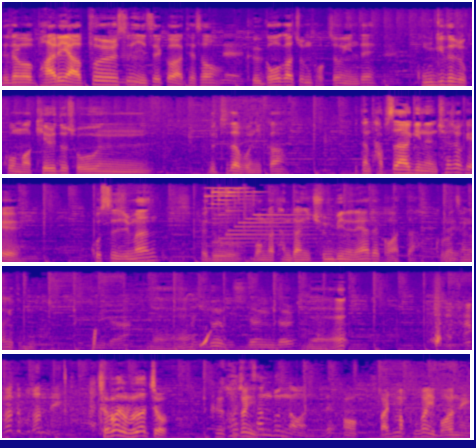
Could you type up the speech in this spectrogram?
일단 뭐 발이 아플 수는 있을 것 같아서 네. 그거가 좀 걱정인데 네. 공기도 좋고 막 길도 좋은 루트다 보니까 일단 답사하기는 최적의 코스지만 그래도 뭔가 단단히 준비는 해야 될 것 같다 그런 네. 생각이 듭니다. 좋습니다 네. 이동해 보시죠 형님들 네. 절반도 못 왔네. 저번에 못 왔죠? 그 구간이, 43분 나왔는데? 어, 마지막 구간이 뭐네.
